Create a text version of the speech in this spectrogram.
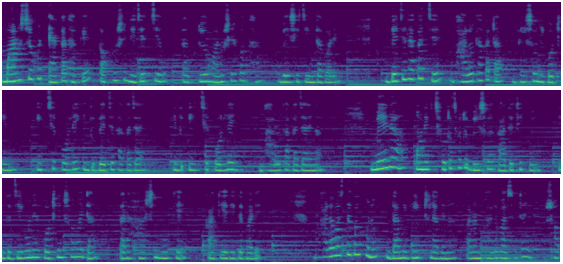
মানুষ যখন একা থাকে, তখন সে নিজের চেয়েও তার প্রিয় মানুষের কথা বেশি চিন্তা করে। বেঁচে থাকার চেয়ে ভালো থাকাটা ভীষণই কঠিন। ইচ্ছে করলেই কিন্তু বেঁচে থাকা যায়, কিন্তু ইচ্ছে করলেই ভালো থাকা যায় না। মেয়েরা অনেক ছোট ছোট বিষয়ে কাঁদে ঠিকই, কিন্তু জীবনের কঠিন সময়টা তারা হাসি মুখে কাটিয়ে দিতে পারে। ভালোবাসতে কখনো দামি গিফট লাগে না, কারণ ভালোবাসাটাই সব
